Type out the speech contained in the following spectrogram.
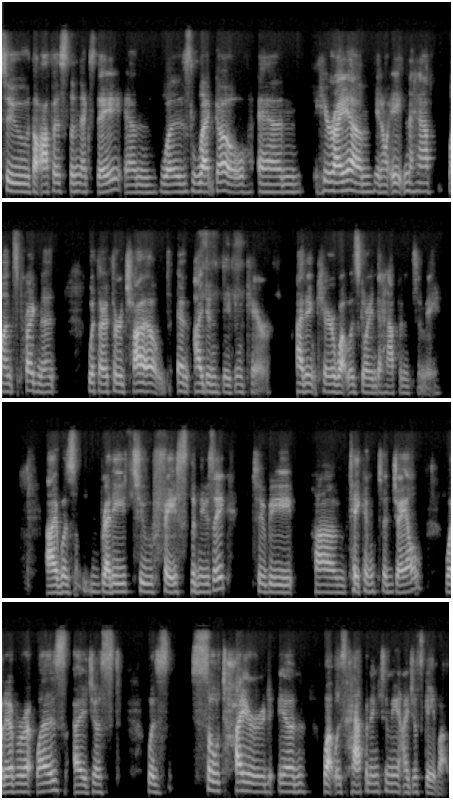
to the office the next day and was let go. And here I am, you know, eight and a half months pregnant with our third child, and I didn't even care. I didn't care what was going to happen to me. I was ready to face the music, to be um, taken to jail, whatever it was. I just was so tired in what was happening to me, I just gave up.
